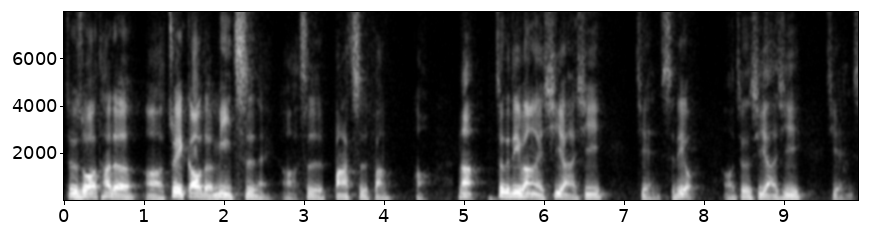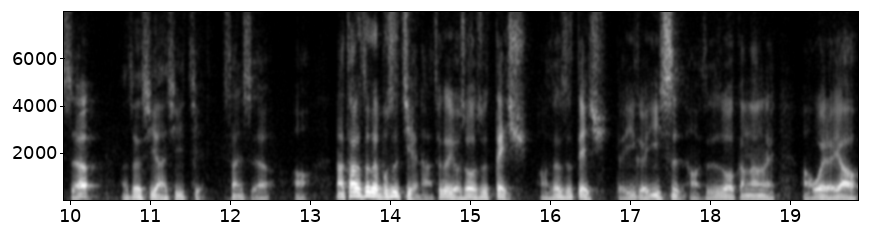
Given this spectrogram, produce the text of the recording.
就是说它的啊最高的幂次呢啊是八次方啊，那这个地方呢 CRC 减十六啊，这个 CRC 减十二啊，这个 CRC 减三十二啊。那它这个不是减啊，这个有时候是 dash 啊，这是 dash 的一个意思啊，只是说刚刚呢啊，为了要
